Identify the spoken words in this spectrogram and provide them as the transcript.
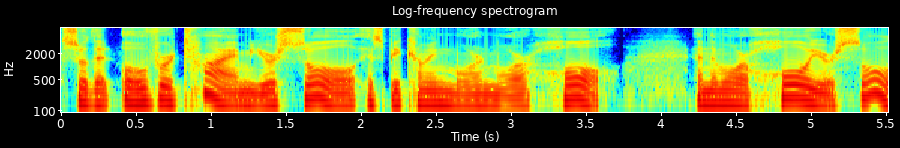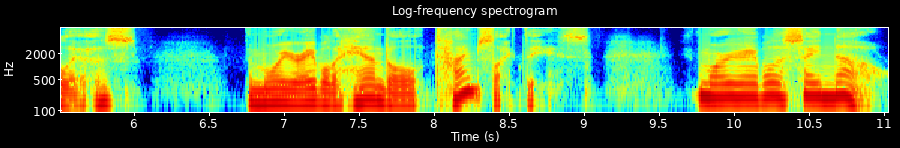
so that over time your soul is becoming more and more whole. And the more whole your soul is, the more you're able to handle times like these. The more you're able to say no.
